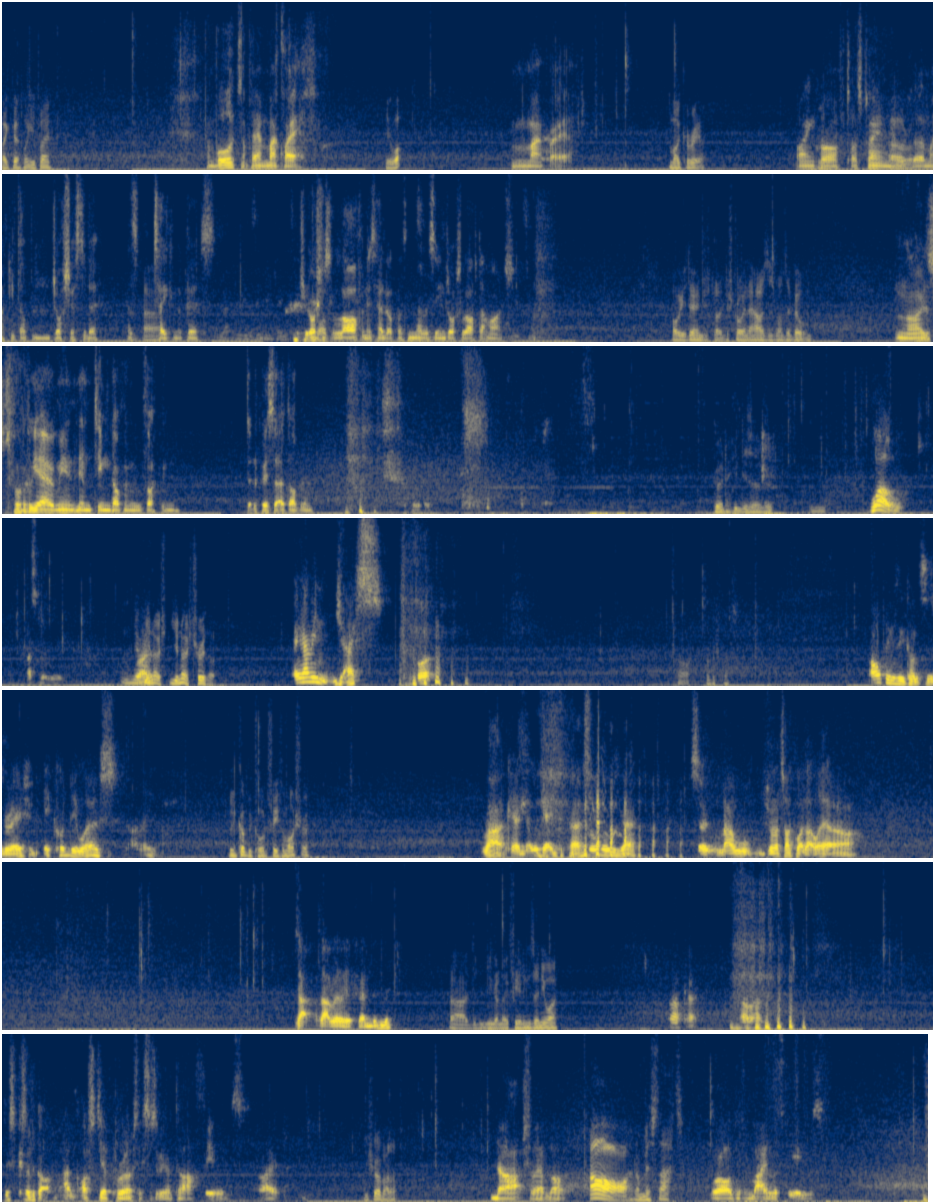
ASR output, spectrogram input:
Baker? What are you playing? I'm bored. so I'm playing Minecraft. You what? Minecraft. My career. Minecraft. I was playing Oh, with right. uh, Mikey Dublin and Josh yesterday. I was Ah. taking the piss. Josh was laughing his head off. I've never seen Josh laugh that much. What are you doing? Just like destroying the houses once they built them? No, just yeah, me and him teamed up and we fucking took the piss out of Dublin. Good, he deserves it. Whoa! That's a bit weird. Yeah, but you know, you know it's true though. Hey, I mean, yes, but Oh, rubbish pass. all things in consideration, it could be worse. I mean, Well, it could be called FIFA Maestro. Right, okay, now we're getting to personal things, yeah? So, now, do you want to talk about that later? Or? That, that really offended me. Ah, didn't you got no feelings anyway? Okay. Alright. Just because I've got uh, osteoporosis doesn't mean I don't have feelings, right? You sure about that? No, actually, I'm not. Oh, I missed that. We're all just mindless beings.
